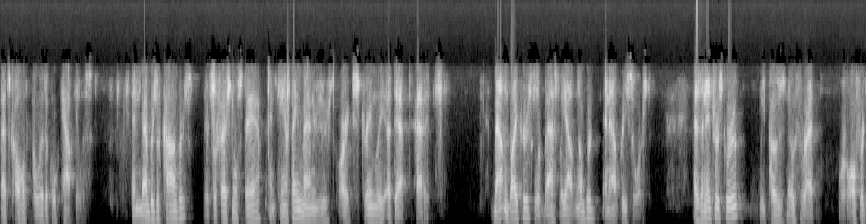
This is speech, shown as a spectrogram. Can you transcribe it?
That's called political calculus. And members of Congress, their professional staff, and campaign managers are extremely adept at it. Mountain bikers were vastly outnumbered and out-resourced. As an interest group, we posed no threat or offered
